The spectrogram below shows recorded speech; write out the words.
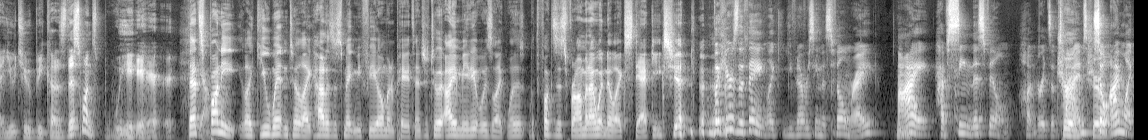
YouTube because this one's weird. That's Yeah. funny. Like you went into like, how does this make me feel? I'm gonna pay attention to it. I immediately was like, what is what the fuck is this from? And I went into like Stat Geek shit. but here's the thing like, you've never seen this film, right? I have seen this film hundreds of. True, times. true. So I'm like,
